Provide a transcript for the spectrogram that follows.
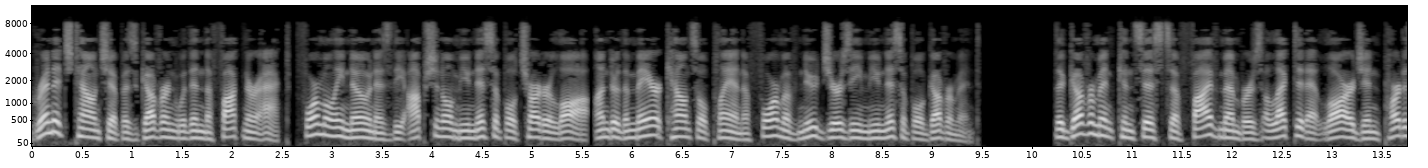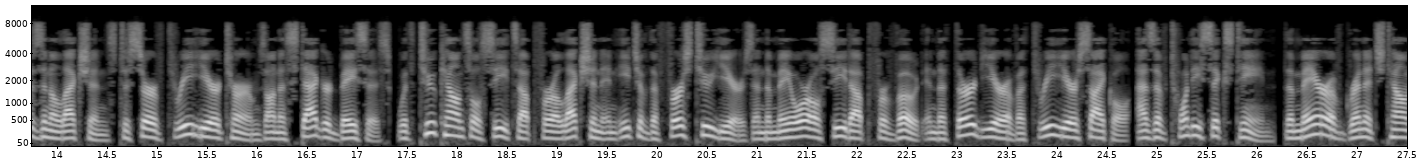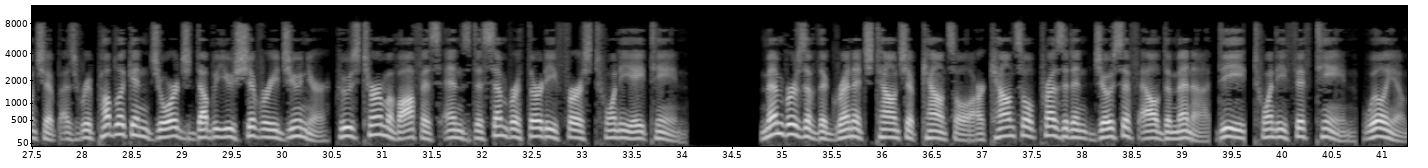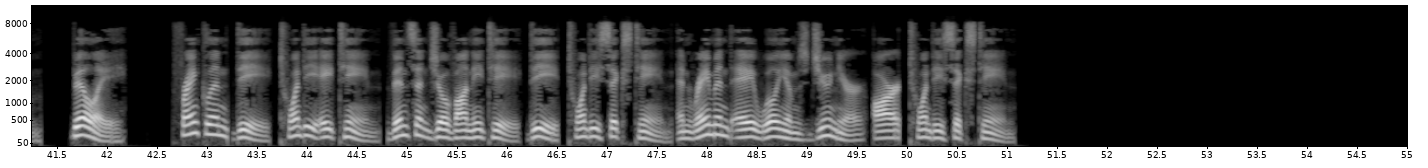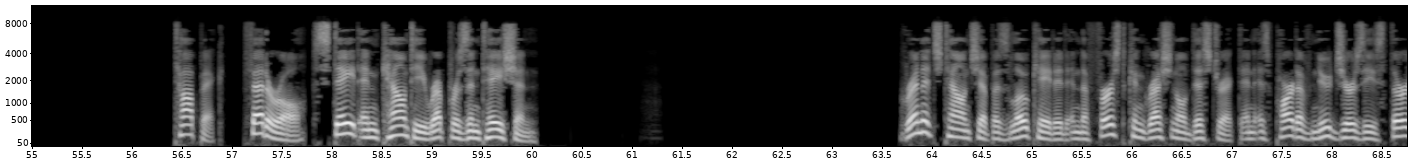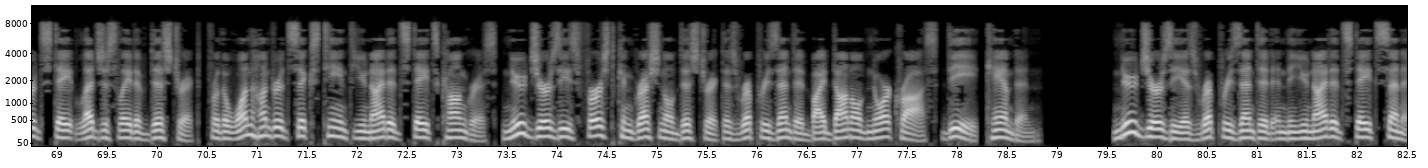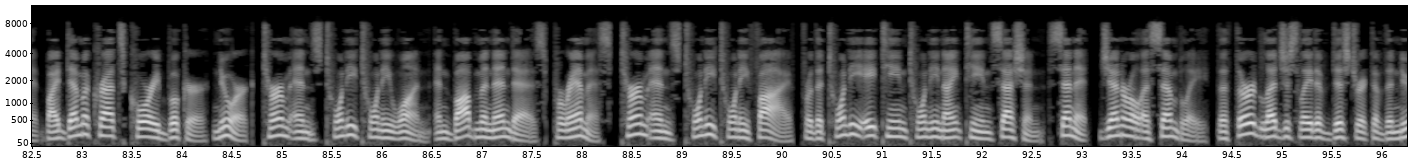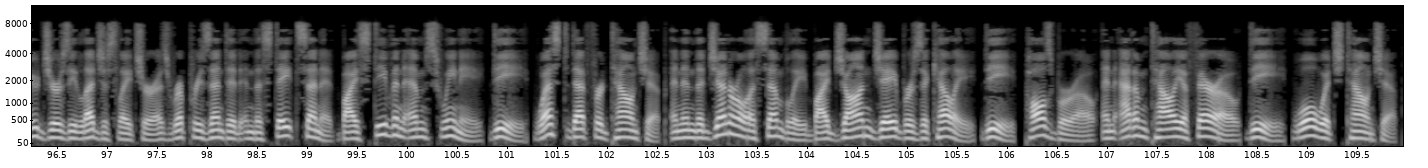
Greenwich Township is governed within the Faulkner Act, formerly known as the Optional Municipal Charter Law, under the Mayor-Council Plan a form of New Jersey municipal government. The government consists of five members elected at large in partisan elections to serve three-year terms on a staggered basis, with two council seats up for election in each of the first two years and the mayoral seat up for vote in the third year of a three-year cycle. As of 2016, the mayor of Greenwich Township is Republican George W. Shivery, Jr., whose term of office ends December 31, 2018. Members of the Greenwich Township Council are Council President Joseph L. DeMena D. 2015, William Billy Franklin D. 2018, Vincent Giovannitti D. 2016, and Raymond A. Williams Jr. R. 2016. Topic: Federal, state and county representation. Greenwich Township is located in the 1st Congressional District and is part of New Jersey's 3rd State Legislative District. For the 116th United States Congress, New Jersey's 1st Congressional District is represented by Donald Norcross D. Camden. New Jersey is represented in the United States Senate by Democrats Cory Booker Newark, term ends 2021 and Bob Menendez Paramus, term ends 2025. For the 2018-2019 session Senate, General Assembly, the 3rd Legislative District of the New Jersey Legislature is represented in the State Senate by Stephen M. Sweeney D., West Deptford Township and in the General Assembly by John J. Burzichelli D., Paulsboro and Adam Taliaferro D., Woolwich Township. Township.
